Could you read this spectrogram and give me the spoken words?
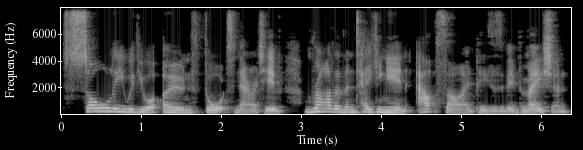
solely with your own thoughts narrative rather than taking in outside pieces of information?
